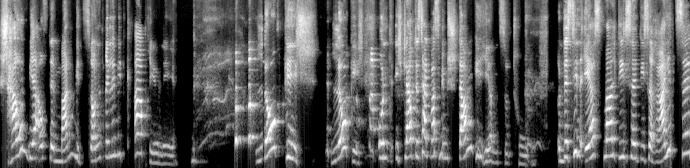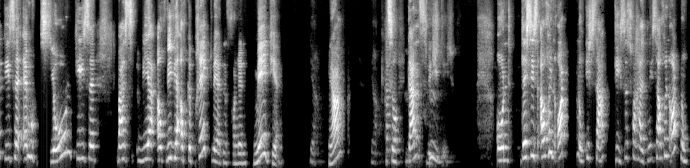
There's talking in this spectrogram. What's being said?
Schauen wir auf den Mann mit Sonnenbrille mit Cabriolet. Logisch, logisch. Und ich glaube, das hat was mit dem Stammgehirn zu tun. Und das sind erstmal diese, diese Reize, diese Emotion, diese, was wir auch, wie wir auch geprägt werden von den Medien. Ja. Ja? ja. Also ganz wichtig. Und das ist auch in Ordnung. Ich sage, dieses Verhalten ist auch in Ordnung.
